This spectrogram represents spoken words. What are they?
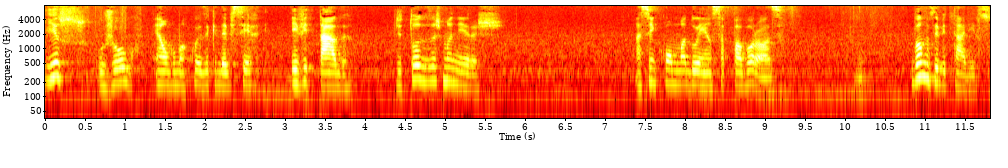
Isso, o jogo, é alguma coisa que deve ser evitada de todas as maneiras, assim como uma doença pavorosa. Vamos evitar isso.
